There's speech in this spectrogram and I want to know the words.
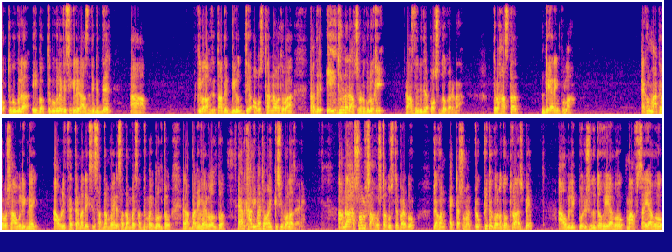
বক্তব্যগুলা, এই বক্তব্যগুলো বেসিক্যালি রাজনীতিবিদদের, আহ কি বলা হচ্ছে তাদের বিরুদ্ধে অবস্থান নেওয়া অথবা তাদের এই ধরনের আচরণগুলোকেই রাজনীতিবিদরা পছন্দ করে না। তবে হাস্তাদ ডেয়ারিং পোলা। এখন মাঠে অবশ্য আওয়ামী লীগ নাই। আওয়ামী লীগ থাকতে আমরা দেখছি সাদ্দাম ভাইরে সাদ্দাম ভাই সাদ্দাম ভাই বলতো, রাব্বানি ভাই বলতো। এখন খালি মাঠে অনেক কিছু বলা যায়। আমরা আসল সাহসটা বুঝতে পারব যখন একটা সময় প্রকৃত গণতন্ত্র আসবে। আওয়ামী লীগ পরিশোধিত হইয়া হোক, মাফ চাইয়া হোক।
